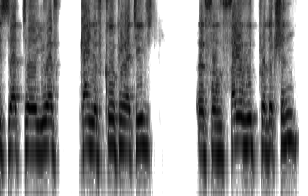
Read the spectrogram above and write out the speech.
is that uh, you have kind of cooperatives for firewood production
